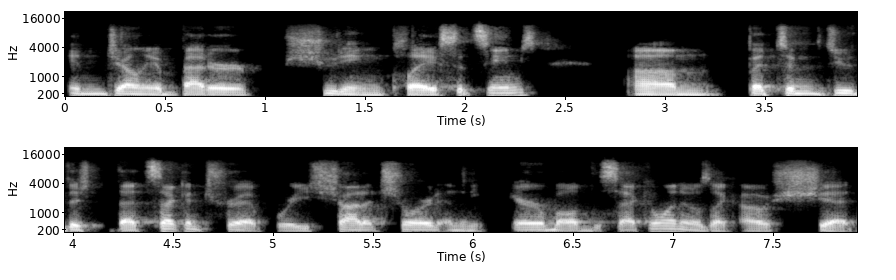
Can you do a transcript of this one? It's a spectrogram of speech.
in generally a better shooting place. It seems. Um, but to do the, that second trip where he shot it short and then he airballed the second one, it was like, oh shit,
